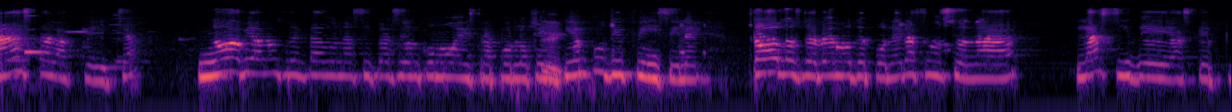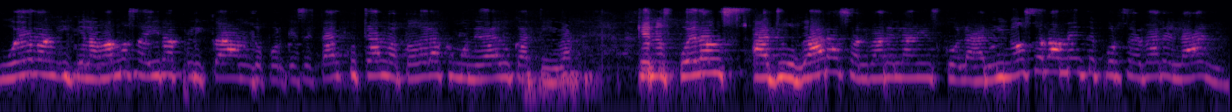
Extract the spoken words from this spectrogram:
hasta la fecha, no habíamos enfrentado una situación como esta, por lo que en tiempos difíciles todos debemos de poner a funcionar las ideas que puedan y que la vamos a ir aplicando porque se está escuchando a toda la comunidad educativa, que nos puedan ayudar a salvar el año escolar y no solamente por salvar el año,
